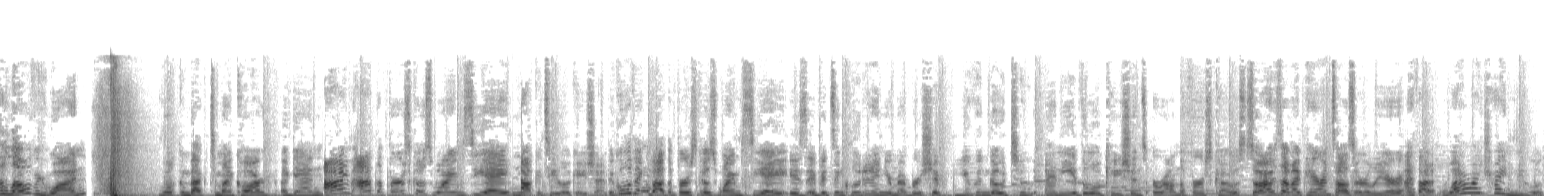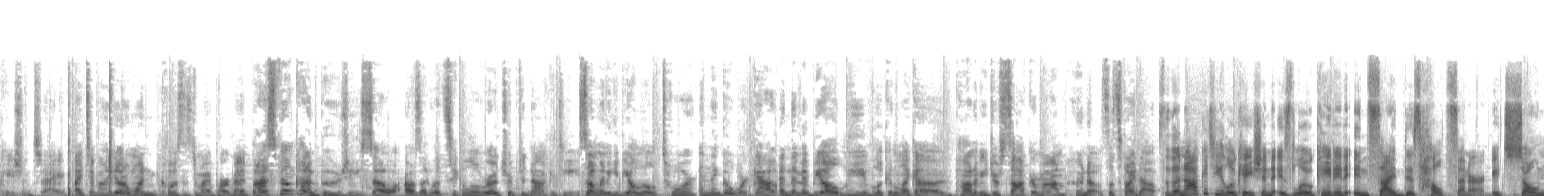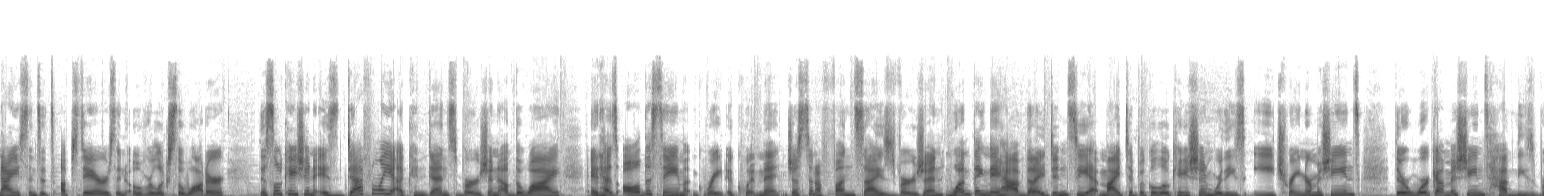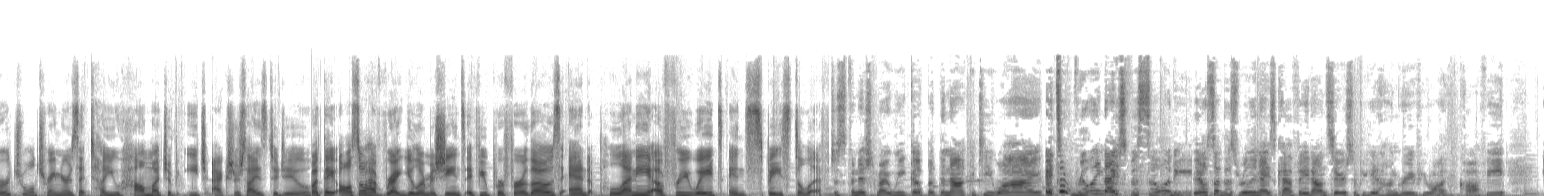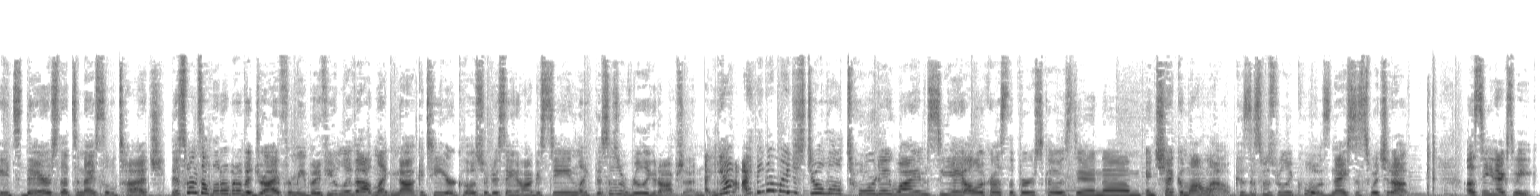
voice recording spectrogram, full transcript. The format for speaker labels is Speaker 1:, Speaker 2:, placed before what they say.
Speaker 1: Hello everyone! Welcome back to my car again. I'm at the First Coast YMCA Nocatee location. The cool thing about the First Coast YMCA is if it's included in your membership, you can go to any of the locations around the First Coast. So I was at my parents' house earlier. I thought, why don't I try a new location today? I typically go to one closest to my apartment, but I was feeling kind of bougie. So I was like, let's take a little road trip to Nocatee. So I'm gonna give you a little tour and then go work out. And then maybe I'll leave looking like a Ponte soccer mom. Who knows? Let's find out.
Speaker 2: So the Nocatee location is located inside this health center. It's so nice since it's upstairs and overlooks the water. This location is definitely a condensed version of the Y. It has all the same great equipment, just in a fun-sized version. One thing they have that I didn't see at my typical location were these e-trainer machines. Their workout machines have these virtual trainers that tell you how much of each exercise to do, but they also have regular machines if you prefer those, and plenty of free weights and space to lift.
Speaker 1: Just finished my week up at the Nocatee Y. It's a really nice facility. They also have this really nice cafe downstairs, so if you get hungry, if you want coffee, it's there, so that's a nice little touch. This one's a little bit of a drive for me, but if you live out in like Nocatee or closer to St. Augustine, like this is a really good option. Yeah, I think I might just do a little tour day YMCA all across the First Coast and um and check them all out because this was really cool. It was nice to switch it up. I'll see you next week.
